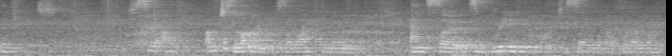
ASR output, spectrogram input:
that, you see, I, I'm just lying because I like them all. And so it's really hard to say what I, what I like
